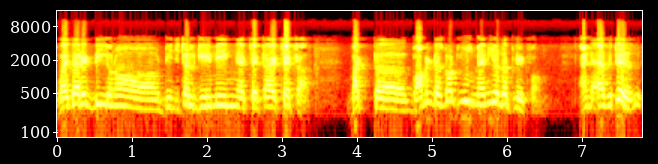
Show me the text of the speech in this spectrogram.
whether it be you know digital gaming, etc., etc. But uh, government does not use many other platform, and as it is,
